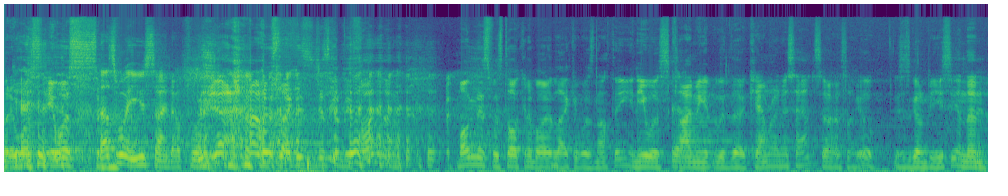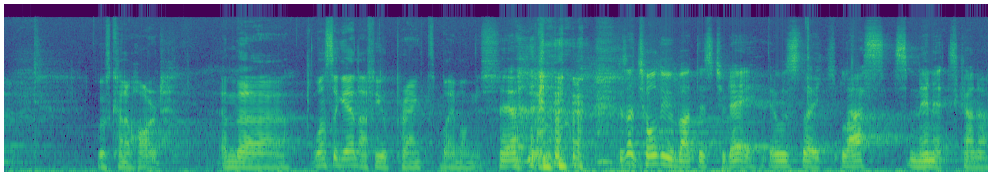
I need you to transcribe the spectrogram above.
But it was it was That's what you signed up for. yeah. I was like, this is just going to be fun. And Magnus was talking about it like it was nothing, and he was climbing it with the camera in his hand. So I was like, oh, this is going to be easy. And then it was kind of hard. And uh, once again, I feel pranked by Magnus. Yeah. Because I told you about this today. It was like last minute kind of.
